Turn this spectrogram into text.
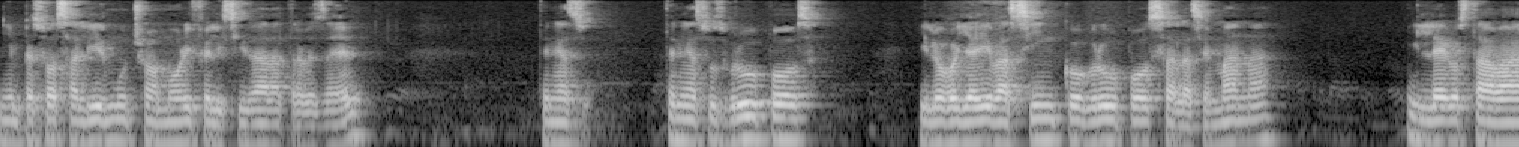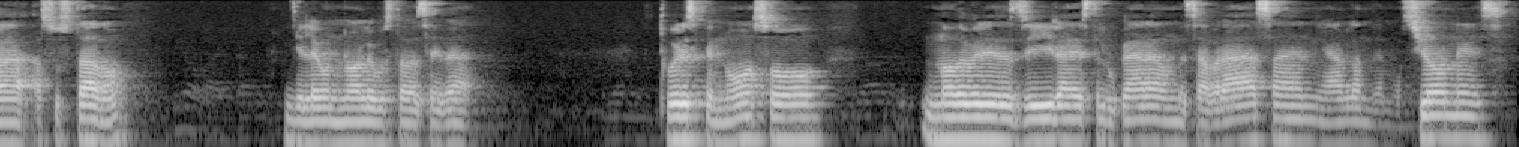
y empezó a salir mucho amor y felicidad a través de él. Tenía, tenía sus grupos y luego ya iba a cinco grupos a la semana y Lego estaba asustado y Lego no le gustaba esa idea. Tú eres penoso, no deberías ir a este lugar a donde se abrazan y hablan de emociones,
